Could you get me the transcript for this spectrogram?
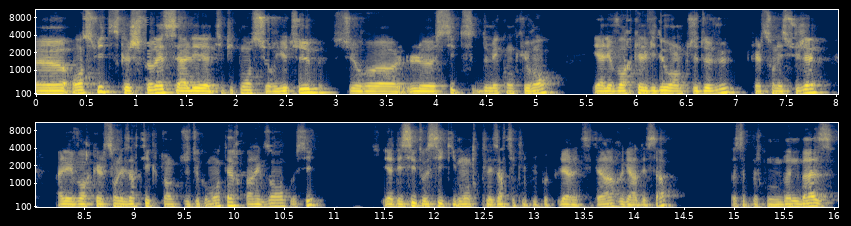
Euh, ensuite, ce que je ferai, c'est aller typiquement sur YouTube, sur euh, le site de mes concurrents et aller voir quelles vidéos ont le plus de vues, quels sont les sujets, aller voir quels sont les articles qui ont le plus de commentaires, par exemple, aussi. Il y a des sites aussi qui montrent les articles les plus populaires, etc. Regardez ça. Ça, ça peut être une bonne base.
